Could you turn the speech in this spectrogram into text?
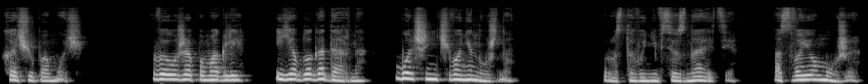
хочу помочь. Вы уже помогли, и я благодарна. Больше ничего не нужно. Просто вы не все знаете о своем муже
